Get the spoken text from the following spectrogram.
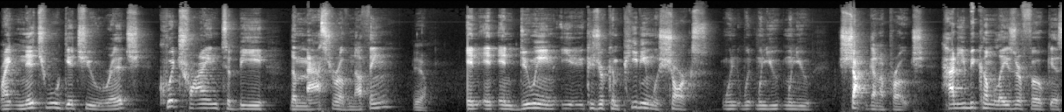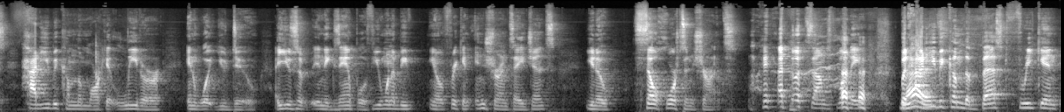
Right, niche will get you rich. Quit trying to be the master of nothing. Yeah. In in, in doing because you're competing with sharks when when when you when you shotgun approach. How do you become laser focused? How do you become the market leader in what you do? I use an example. If you want to be, you know, freaking insurance agents, you know, sell horse insurance. Right? I know it sounds funny, but how do you become the best freaking?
